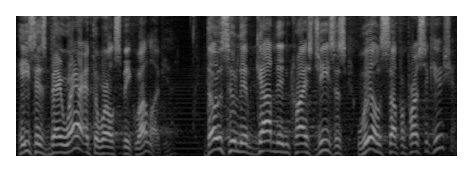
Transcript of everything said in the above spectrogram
he says, beware if the world speak well of you. Those who live godly in Christ Jesus will suffer persecution.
